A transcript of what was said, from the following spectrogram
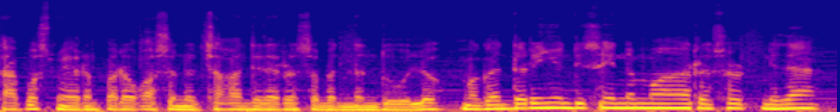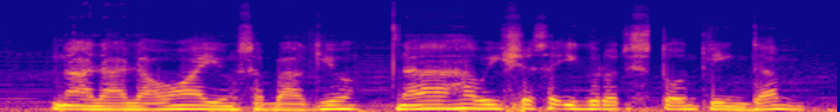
Tapos meron pa raw kasunod sa kanila ron sa bandang dulo. Maganda rin yung design ng mga resort nila. Naalala ko nga yung sa Baguio. Nahahawi siya sa Igorot Stone Kingdom.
